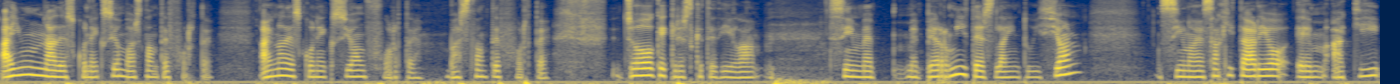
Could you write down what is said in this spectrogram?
hay una desconexión bastante fuerte. Hay una desconexión fuerte, bastante fuerte. Yo, ¿qué crees que te diga? Si me, me permites la intuición, signo de Sagitario, em, aquí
